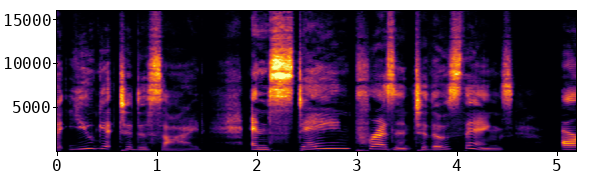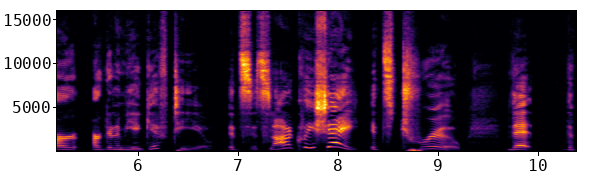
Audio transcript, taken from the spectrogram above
But you get to decide. And staying present to those things are are going to be a gift to you. It's it's not a cliche. It's true that the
